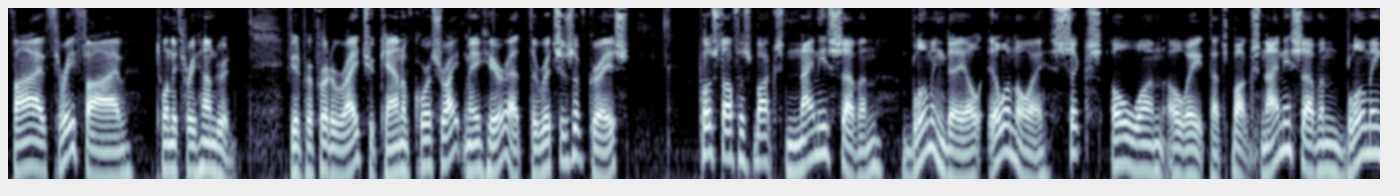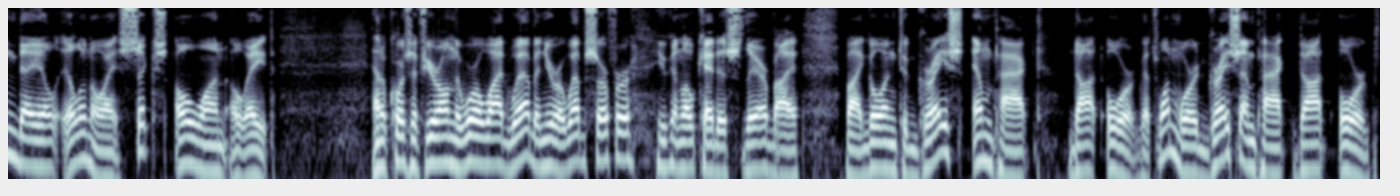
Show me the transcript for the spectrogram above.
535 2300. If you'd prefer to write, you can, of course, write me here at The Riches of Grace, Post Office Box 97, Bloomingdale, Illinois 60108. That's Box 97, Bloomingdale, Illinois 60108. And of course, if you're on the World Wide Web and you're a web surfer, you can locate us there by, by going to graceimpact.org. That's one word, graceimpact.org.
